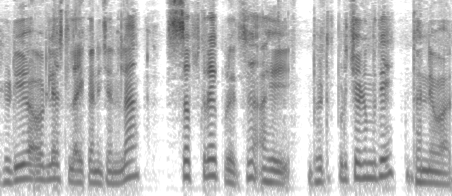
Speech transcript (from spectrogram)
व्हिडिओ आवडल्यास लाईक आणि चॅनलला सबस्क्राईब करायचं आहे. भेट पुढच्या व्हिडिओमध्ये धन्यवाद.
